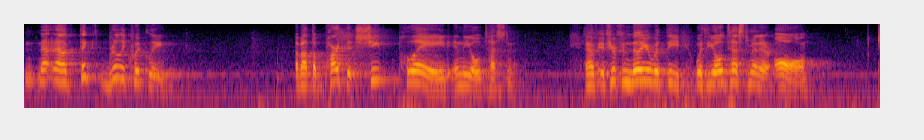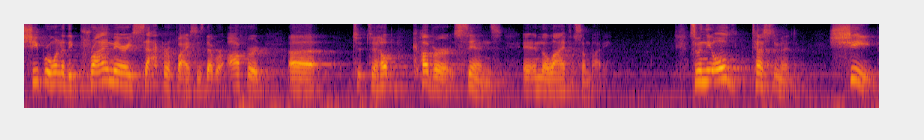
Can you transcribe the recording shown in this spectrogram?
Now, now think really quickly about the part that sheep played in the Old Testament. Now, if, you're familiar with the, with the Old Testament at all, sheep were one of the primary sacrifices that were offered uh, to, to help cover sins in, in the life of somebody. So in the Old Testament, sheep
